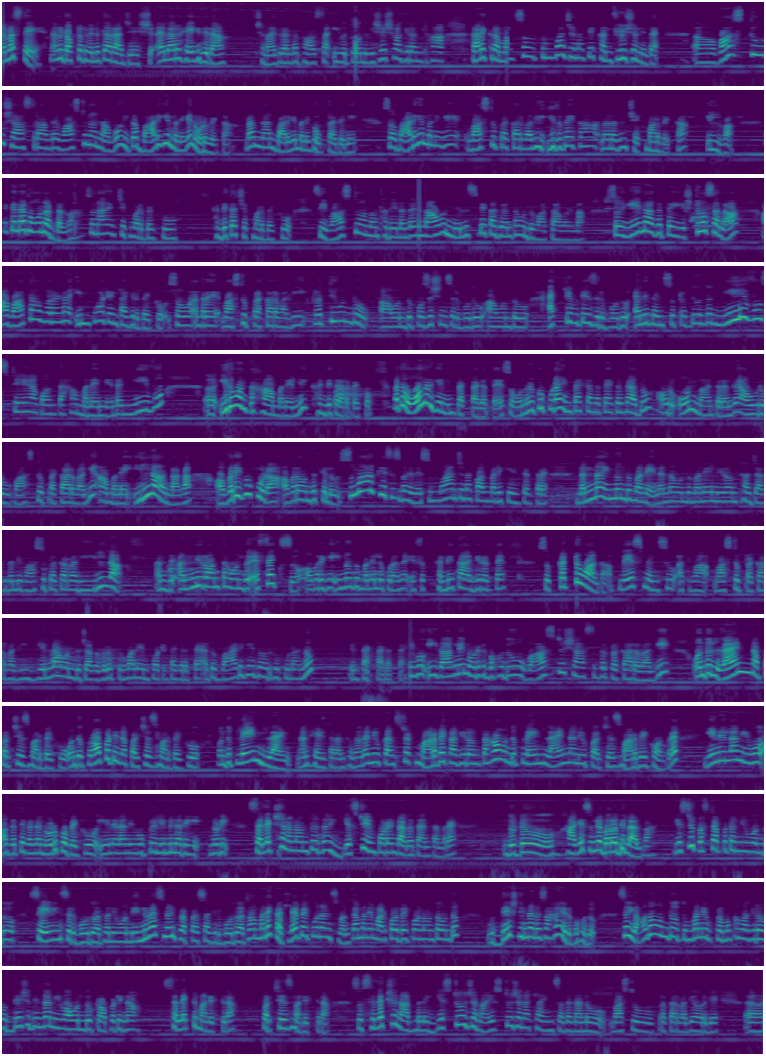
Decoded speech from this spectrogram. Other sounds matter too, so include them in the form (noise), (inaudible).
ನಮಸ್ತೆ, ನಾನು ಡಾಕ್ಟರ್ ವಿನುತಾ ರಾಜೇಶ್. ಎಲ್ಲರೂ ಹೇಗಿದ್ದೀರಾ? ಚೆನ್ನಾಗಿದ್ದೀರಾ ಅಂತ ಭಾವಿಸ್ತಾ ಇವತ್ತು ಒಂದು ವಿಶೇಷವಾಗಿರೋಂತಹ ಕಾರ್ಯಕ್ರಮ. ಸೊ ತುಂಬ ಜನಕ್ಕೆ ಕನ್ಫ್ಯೂಷನ್ ಇದೆ. ವಾಸ್ತುಶಾಸ್ತ್ರ ಅಂದರೆ ವಾಸ್ತುನ ನಾವು ಈಗ ಬಾಡಿಗೆ ಮನೆಗೆ ನೋಡಬೇಕಾ? ಮ್ಯಾಮ್ ನಾನು ಬಾಡಿಗೆ ಮನೆಗೆ ಹೋಗ್ತಾ ಇದ್ದೀನಿ. ಸೊ ಬಾಡಿಗೆ ಮನೆಗೆ ವಾಸ್ತು ಪ್ರಕಾರವಾಗಿ ಇರಬೇಕಾ? ನಾನು ಅದನ್ನು ಚೆಕ್ ಮಾಡಬೇಕಾ? ಇಲ್ವಾ? ಯಾಕೆಂದರೆ ಅದು ಓನರ್ದಲ್ವಾ ಸೊ ನಾನು ಚೆಕ್ ಮಾಡಬೇಕು? ಖಂಡಿತ ಚೆಕ್ ಮಾಡಬೇಕು. ಸಿ ವಾಸ್ತು ಅನ್ನೋಂಥದ್ದು ಏನಂದರೆ ನಾವು ನೆಲೆಸಬೇಕಾಗಿರೋಂಥ ಒಂದು ವಾತಾವರಣ. ಸೊ ಏನಾಗುತ್ತೆ ಎಷ್ಟೋ ಸಲ ಆ ವಾತಾವರಣ ಇಂಪಾರ್ಟೆಂಟ್ ಆಗಿರಬೇಕು. ಸೊ ಅಂದರೆ ವಾಸ್ತು ಪ್ರಕಾರವಾಗಿ ಪ್ರತಿಯೊಂದು, ಆ ಒಂದು ಪೊಸಿಷನ್ಸ್ ಇರ್ಬೋದು, ಆ ಒಂದು ಆಕ್ಟಿವಿಟೀಸ್ ಇರ್ಬೋದು ಎಲಿಮೆಂಟ್ಸು ಪ್ರತಿಯೊಂದು ನೀವು ಸ್ಟೇ ಆಗುವಂತಹ ಮನೆಯಲ್ಲಿ. ಅಂದರೆ ನೀವು ಇರುವಂತಹ ಮನೆಯಲ್ಲಿ ಖಂಡಿತ ಇರಬೇಕು. ಮತ್ತು ಓನರ್ಗೆ ಏನು ಇಂಪ್ಯಾಕ್ಟ್ ಆಗುತ್ತೆ? ಸೊ ಓನರ್ಗೂ ಕೂಡ ಇಂಪ್ಯಾಕ್ಟ್ ಆಗುತ್ತೆ. ಯಾಕಂದರೆ ಅದು ಅವರು ಓನ್ ಮಾಡ್ತಾರೆ. ಅಂದರೆ ಅವರು ವಾಸ್ತು ಪ್ರಕಾರವಾಗಿ ಆ ಮನೆ ಇಲ್ಲ ಅಂದಾಗ ಅವರಿಗೂ ಕೂಡ ಅವರ ಒಂದು ಕೆಲವು ಸುಮಾರು ಕೇಸಸ್ ಬಂದಿದೆ. ಸುಮಾರು ಜನ ಕಾಲ್ ಮಾಡಿ ಕೇಳ್ತಿರ್ತಾರೆ. ನನ್ನ ಇನ್ನೊಂದು ಮನೆ, ನನ್ನ ಒಂದು ಮನೆಯಲ್ಲಿ ಇರುವಂತಹ ಜಾಗದಲ್ಲಿ ವಾಸ್ತು ಪ್ರಕಾರವಾಗಿ ಇಲ್ಲ. ಅಂದ್, ಅಂದಿರುವಂತಹ ಒಂದು ಎಫೆಕ್ಟ್ಸ್ ಅವರಿಗೆ ಇನ್ನೊಂದು ಮನೆಯಲ್ಲೂ ಕೂಡ ಎಫೆಕ್ಟ್ ಖಂಡಿತ ಆಗಿರುತ್ತೆ. ಸೊ ಕಟ್ಟುವಾಗ ಪ್ಲೇಸ್ಮೆಂಟ್ಸು ಅಥವಾ ವಾಸ್ತು ಪ್ರಕಾರವಾಗಿ ಎಲ್ಲ ಒಂದು ಜಾಗಗಳು ತುಂಬಾ ಇಂಪಾರ್ಟೆಂಟ್ ಆಗಿರುತ್ತೆ. ಅದು ಬಾಡಿಗೆದವ್ರಿಗೂ ಕೂಡ ಇಂಪ್ಯಾಕ್ಟ್ ಆಗುತ್ತೆ. ನೀವು ಈಗಾಗಲೇ ನೋಡಿರಬಹುದು ವಾಸ್ತುಶಾಸ್ತ್ರದ ಪ್ರಕಾರವಾಗಿ ಒಂದು ಲ್ಯಾಂಡ್ನ ಪರ್ಚೇಸ್ ಮಾಡಬೇಕು, ಒಂದು ಪ್ರಾಪರ್ಟಿನ ಪರ್ಚೇಸ್ ಮಾಡಬೇಕು, ಒಂದು ಪ್ಲೇನ್ ಲ್ಯಾಂಡ್ ನಾನು ಹೇಳ್ತಾರಂಥದ್ದು ಅಂದ್ರೆ ನೀವು ಕನ್ಸ್ಟ್ರಕ್ಟ್ ಮಾಡಬೇಕಾಗಿರುವಂತಹ ಒಂದು ಪ್ಲೇನ್ ಲ್ಯಾಂಡ್ನ ನೀವು ಪರ್ಚೇಸ್ ಮಾಡಬೇಕು ಅಂದ್ರೆ ಏನೆಲ್ಲ ನೀವು ಅಗತ್ಯಗಳನ್ನ ನೋಡ್ಕೋಬೇಕು, ಏನೆಲ್ಲ ನೀವು ಪ್ರಿಲಿಮಿನರಿ ನೋಡಿ ಸೆಲೆಕ್ಷನ್ ಅನ್ನೋಂಥದ್ದು ಎಷ್ಟು ಇಂಪಾರ್ಟೆಂಟ್ ಆಗುತ್ತೆ ಅಂತಂದ್ರೆ ದುಡ್ಡು ಹಾಗೆ ಸುಮ್ಮನೆ ಬರೋದಿಲ್ಲ ಅಲ್ವಾ? ಎಷ್ಟು ಕಷ್ಟಪಟ್ಟು ನೀವು ಒಂದು ಸೇವಿಂಗ್ಸ್ ಇರ್ಬೋದು ಅಥವಾ ನೀವು ಒಂದು ಇನ್ವೆಸ್ಟ್ಮೆಂಟ್ ಪರ್ಪಸ್ ಆಗಿರ್ಬೋದು ಅಥವಾ ಮನೆ ಕಟ್ಟಲೇಬೇಕು ನಾನು ಸ್ವಂತ ಮನೆ ಮಾಡ್ಕೊಳ್ಬೇಕು ಅನ್ನೋಂಥ ಒಂದು ಉದ್ದೇಶದಿಂದನೂ ಸಹ ಇರಬಹುದು. ಸೊ ಯಾವುದೋ ಒಂದು ತುಂಬಾನೇ ಪ್ರಮುಖವಾಗಿರೋ ಉದ್ದೇಶದಿಂದ ನೀವು ಆ ಒಂದು ಪ್ರಾಪರ್ಟಿನ ಸೆಲೆಕ್ಟ್ ಮಾಡಿರ್ತೀರಾ? ಪರ್ಚೇಸ್ ಮಾಡಿರ್ತೀರಾ? ಸೊ ಸೆಲೆಕ್ಷನ್ ಆದಮೇಲೆ ಎಷ್ಟೋ ಜನ ಎಷ್ಟೋ ಜನ ಕ್ಲೈಂಟ್ಸ್ ಅಂದರೆ ನಾನು ವಾಸ್ತು ಪ್ರಕಾರವಾಗಿ ಅವ್ರಿಗೆ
